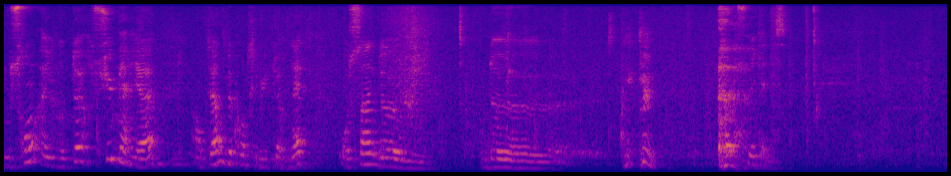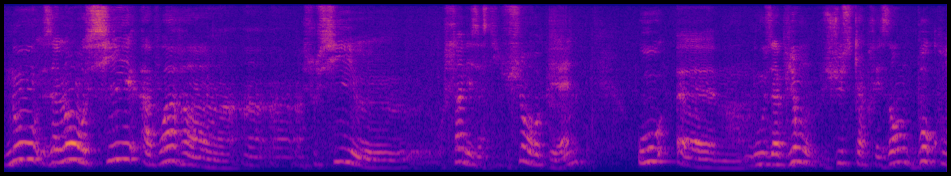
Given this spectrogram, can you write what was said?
Nous serons à une hauteur supérieure en termes de contributeurs nets au sein de, de, ce mécanisme. Nous allons aussi avoir un, souci euh, au sein des institutions européennes où euh, nous avions jusqu'à présent beaucoup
